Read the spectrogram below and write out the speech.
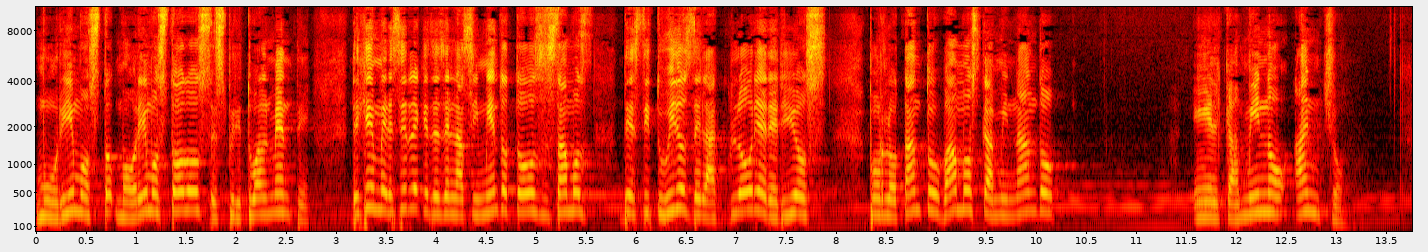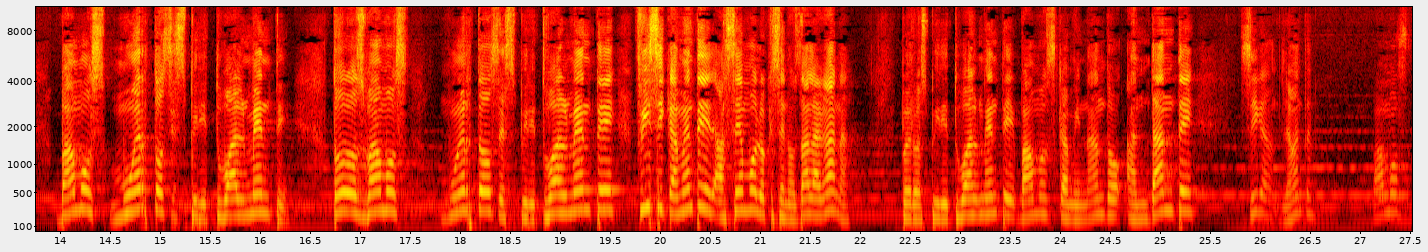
morimos, morimos todos espiritualmente. Déjenme decirle que desde el nacimiento todos estamos destituidos de la gloria de Dios. Por lo tanto, vamos caminando en el camino ancho. Vamos muertos espiritualmente. Todos vamos muertos espiritualmente. Físicamente hacemos lo que se nos da la gana. Pero espiritualmente vamos caminando andante. Sigan, levanten. Vamos,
